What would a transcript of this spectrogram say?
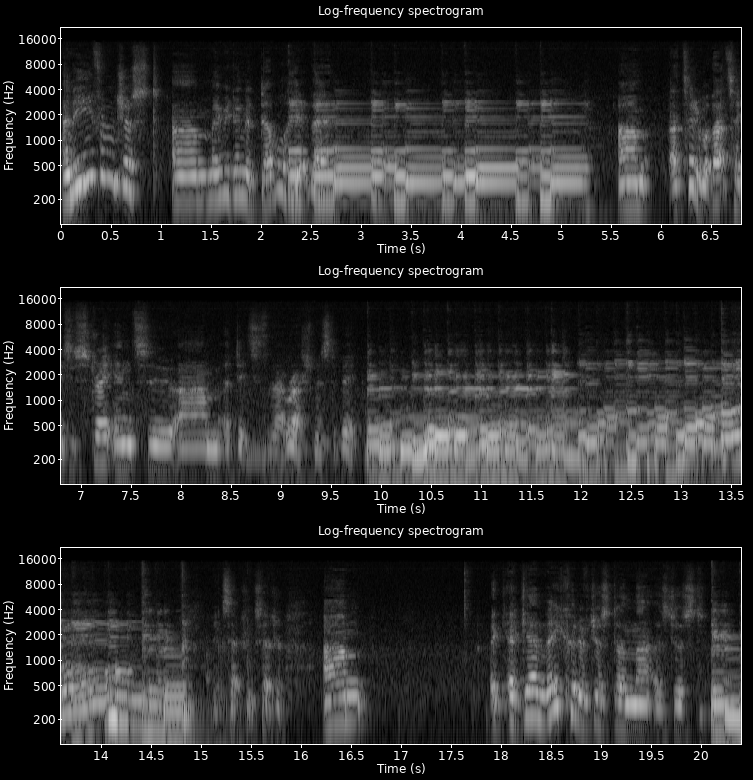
and even just um, maybe doing a double hit there. Um, I'll tell you what, that takes you straight into um, Addicted to That Rush, Mr. Big etc., etc. Again, they could have just done that as just... And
